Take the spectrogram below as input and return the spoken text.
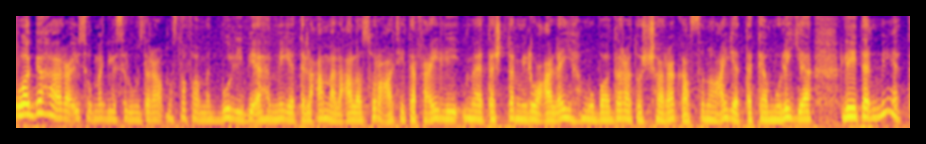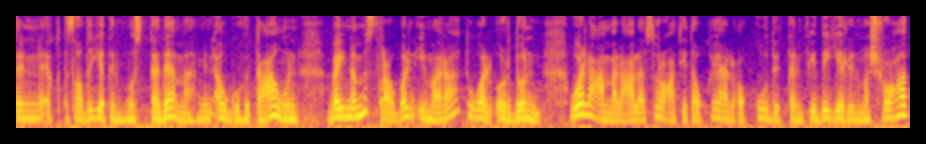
وجه رئيس مجلس الوزراء مصطفى مدبولي بأهمية العمل على سرعة تفعيل ما تشتمل عليه مبادرة الشراكة الصناعية التكاملية لتنمية اقتصادية مستدامة من أوجه التعاون بين مصر والإمارات والأردن والعمل على سرعة توقيع العقود التنفيذية للمشروعات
